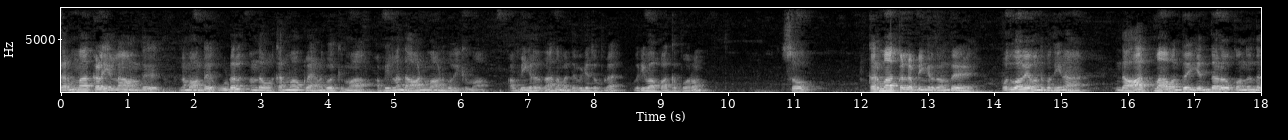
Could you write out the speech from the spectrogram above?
கர்மாக்களை எல்லாம் வந்து நம்ம வந்து உடல் அந்த கர்மாக்களை அனுபவிக்குமா? அப்படின்லாம் அந்த ஆன்மா அனுபவிக்குமா? அப்படிங்கிறது தான் நம்ம இந்த வீடியோ தொப்பில் விரிவாக பார்க்க போகிறோம் ஸோ கர்மாக்கள் அப்படிங்கிறது வந்து பொதுவாகவே வந்து பார்த்திங்கன்னா இந்த ஆத்மா வந்து எந்த அளவுக்கு வந்து இந்த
